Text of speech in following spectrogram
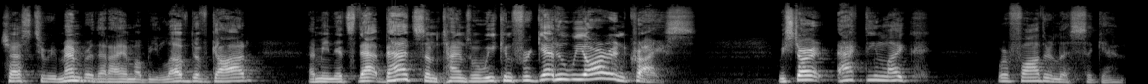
chest to remember that I am a beloved of God? I mean, it's that bad sometimes where we can forget who we are in Christ. We start acting like we're fatherless again,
